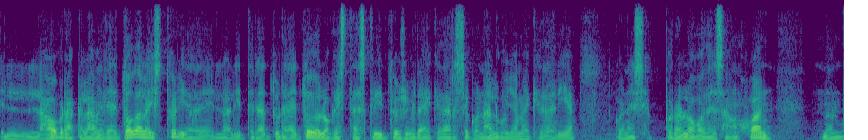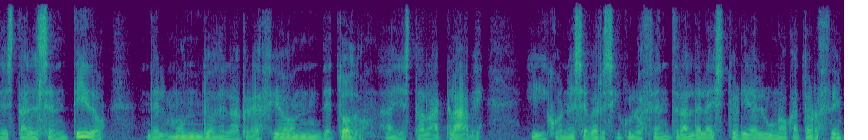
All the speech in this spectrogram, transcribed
la obra clave de toda la historia de la literatura, de todo lo que está escrito, si hubiera de quedarse con algo, yo me quedaría con ese prólogo de San Juan, donde está el sentido del mundo, de la creación, de todo. Ahí está la clave. Y con ese versículo central de la historia, el 1.14,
